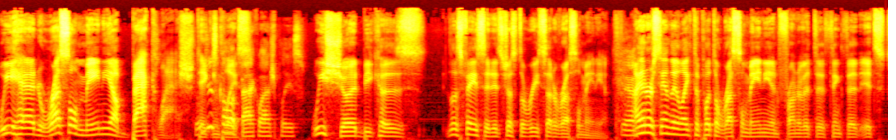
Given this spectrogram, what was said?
We had WrestleMania Backlash we taking just call place. it backlash, please? We should because let's face it, it's just the reset of WrestleMania. Yeah. I understand they like to put the WrestleMania in front of it to think that it's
